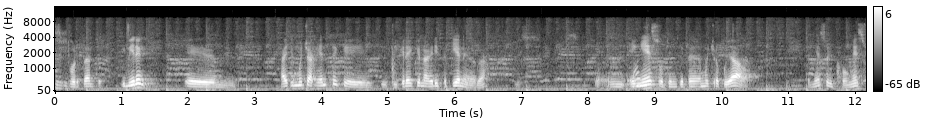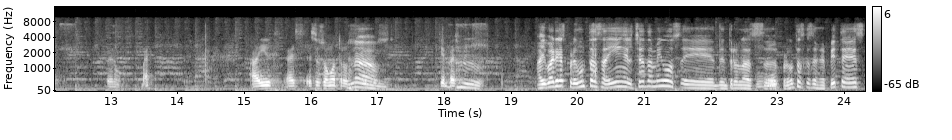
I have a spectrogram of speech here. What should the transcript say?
es importante. Y miren, eh, hay mucha gente que, que- que cree que una gripe tiene, ¿verdad? En, en eso tienen que tener mucho cuidado, en eso y con eso. Pero bueno, ahí es- esos son otros, Una- otros 100 pesos. Hay varias preguntas ahí en el chat, amigos. eh, dentro de las eh, preguntas que se repiten es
